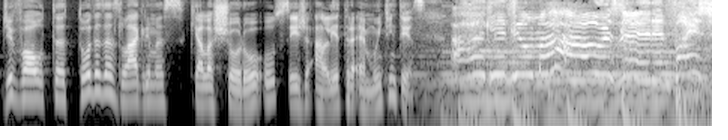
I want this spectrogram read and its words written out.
de volta todas as lágrimas que ela chorou, ou seja, a letra é muito intensa. I give you my hours and advice,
